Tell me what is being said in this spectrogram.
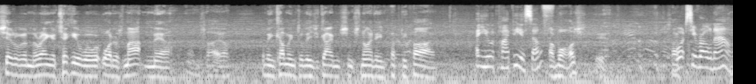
settled in the Rangitikei, or what is Marton now. And so uh, I've been coming to these games since 1955. Are you a piper yourself? I was, yeah. So What's your role now?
